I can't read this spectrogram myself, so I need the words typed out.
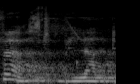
First blood.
